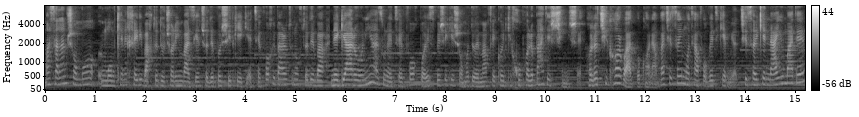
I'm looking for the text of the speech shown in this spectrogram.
مثلا شما ممکنه خیلی وقت دچار این وضعیت شده باشید که یک اتفاقی براتون افتاده و نگرانی از اون اتفاق باعث بشه که شما دائما فکر کنید که خب حالا بعدش چی میشه؟ حالا چی کار باید بکنم؟ و چیزهای متفاوتی که میاد. چیزهایی که نیومده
